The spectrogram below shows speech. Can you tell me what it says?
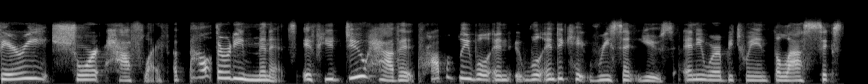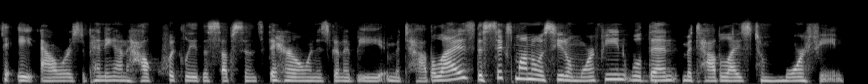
very short half-life, about 30 minutes. If you do have it, probably will in, will indicate recent use, anywhere between the last 6 to 8 hours depending on how quickly the substance, the heroin is going to be metabolized. The 6-monoacetylmorphine will then metabolize to morphine.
